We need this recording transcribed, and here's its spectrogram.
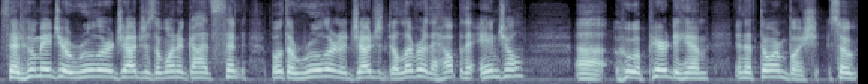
said, Who made you a ruler or judge is the one who God sent, both a ruler and a judge to deliver the help of the angel uh, who appeared to him in the thorn bush. So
